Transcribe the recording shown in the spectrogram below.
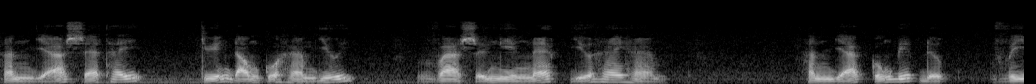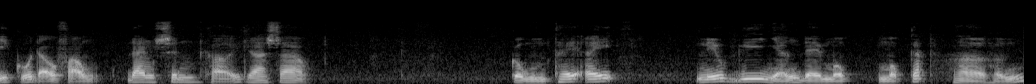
hành giả sẽ thấy chuyển động của hàm dưới và sự nghiền nát giữa hai hàm. Hành giả cũng biết được vị của đậu phộng đang sinh khởi ra sao. Cùng thế ấy, nếu ghi nhận đề mục một cách hờ hững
